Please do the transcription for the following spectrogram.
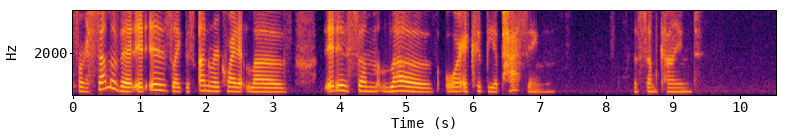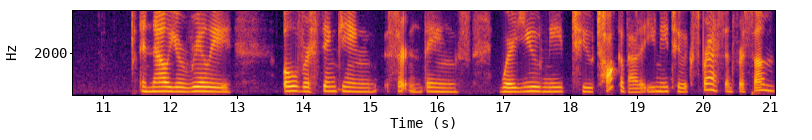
for some of it, it is like this unrequited love. It is some love, or it could be a passing of some kind. And now you're really overthinking certain things where you need to talk about it, you need to express. And for some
